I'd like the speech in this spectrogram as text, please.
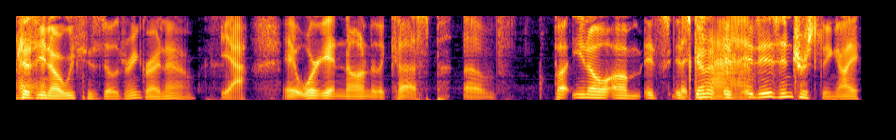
Because you know we can still drink right now. yeah, it, we're getting on to the cusp of. But you know, um, it's it's The gonna it's time. it is interesting. I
